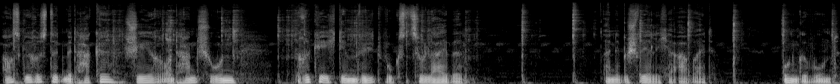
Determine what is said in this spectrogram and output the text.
Ausgerüstet mit Hacke, Schere und Handschuhen rücke ich dem Wildwuchs zu Leibe. Eine beschwerliche Arbeit, ungewohnt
